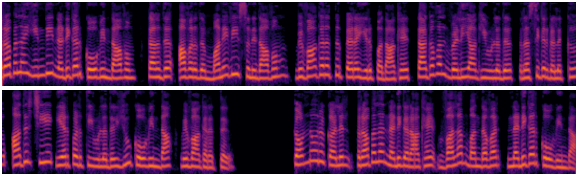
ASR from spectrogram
பிரபல இந்தி நடிகர் கோவிந்தாவும் தனது அவரது மனைவி சுனிதாவும் விவாகரத்து பெற இருப்பதாக தகவல் வெளியாகியுள்ளது. ரசிகர்களுக்கு அதிர்ச்சியை ஏற்படுத்தியுள்ளது யு கோவிந்தா விவாகரத்து. தொன்னூறுகளில் பிரபல நடிகராக வலம் வந்தவர் நடிகர் கோவிந்தா.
